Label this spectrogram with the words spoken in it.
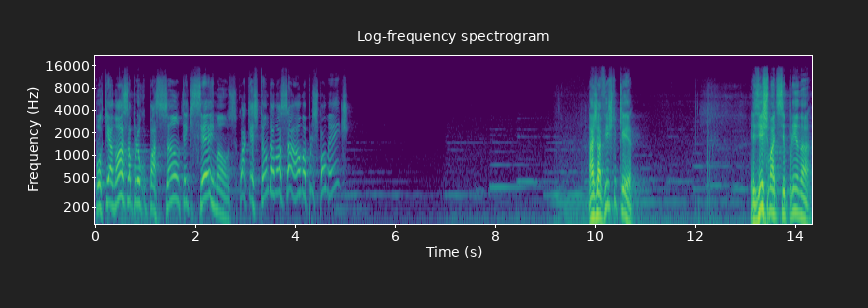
Porque a nossa preocupação tem que ser, irmãos, com a questão da nossa alma, principalmente. Haja visto que existe uma disciplina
